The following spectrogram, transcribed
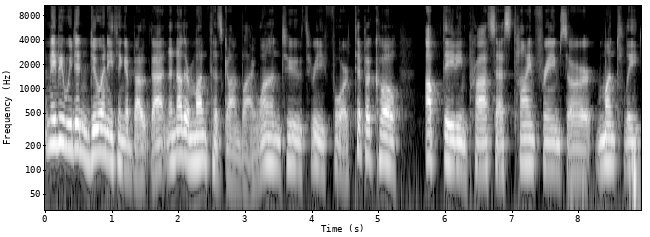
And maybe we didn't do anything about that, and another month has gone by. One, two, three, four. Typical updating process. Time frames are monthly.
